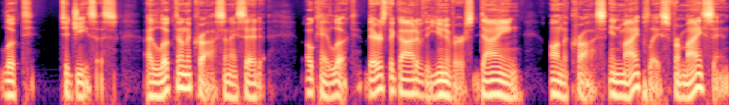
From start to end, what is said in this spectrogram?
looked to Jesus. I looked on the cross and I said, "Okay, look, there's the God of the universe dying on the cross in my place for my sin."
